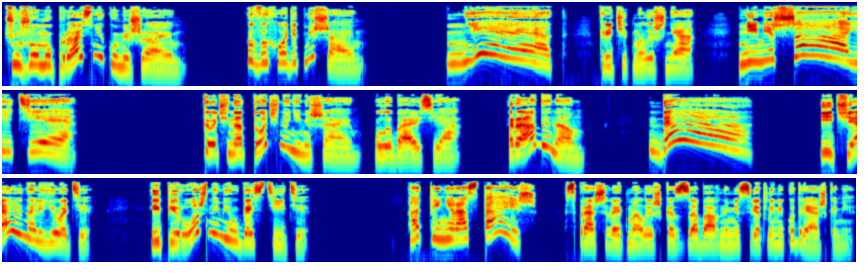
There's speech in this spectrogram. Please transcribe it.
чужому празднику мешаем?» «Выходит, мешаем». «Нет!» — кричит малышня. «Не мешаете!» «Точно-точно не мешаем», — улыбаюсь я. «Рады нам?» «Да!» «И чаю нальете? И пирожными угостите?» «А ты не растаешь?» — спрашивает малышка с забавными светлыми кудряшками.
